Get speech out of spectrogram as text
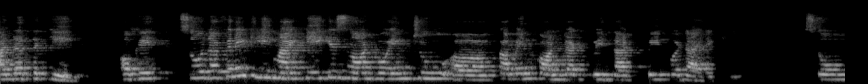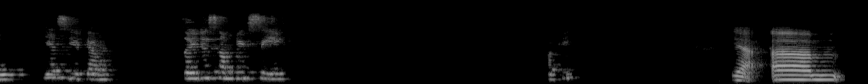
under the cake. Okay, so definitely my cake is not going to uh, come in contact with that paper directly. So yes, you can. So it is complete safe. Okay. Yeah. Um,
